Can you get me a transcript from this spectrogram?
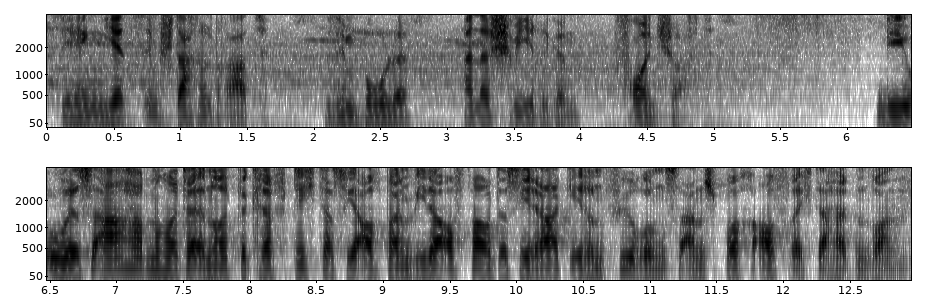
Sie hängen jetzt im Stacheldraht, Symbole einer schwierigen Freundschaft. Die USA haben heute erneut bekräftigt, dass sie auch beim Wiederaufbau des Irak ihren Führungsanspruch aufrechterhalten wollen.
